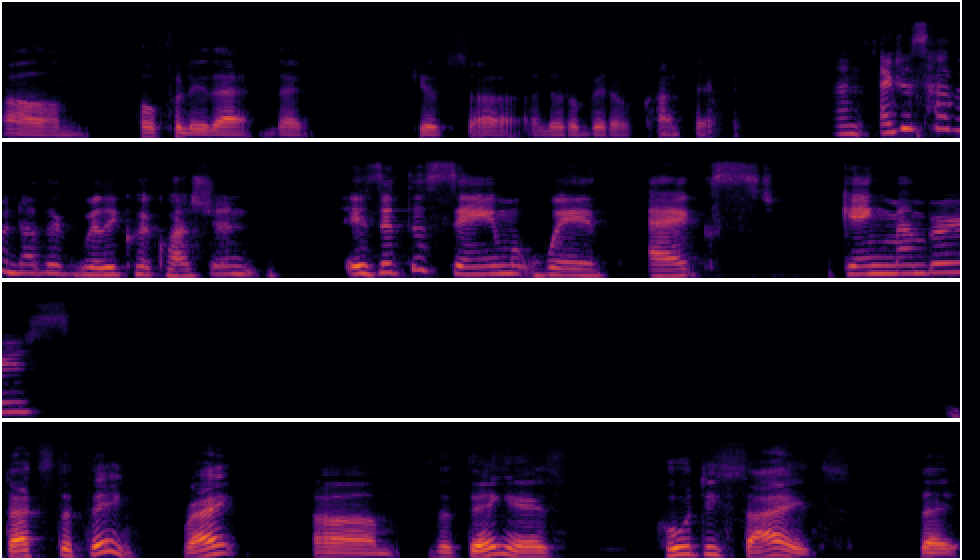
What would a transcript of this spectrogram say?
um, hopefully that, that gives uh, a little bit of context. And I just have another really quick question. Is it the same with ex gang members? That's the thing, right? Um, the thing is, who decides that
